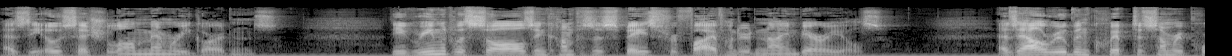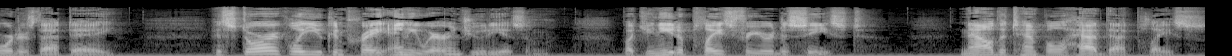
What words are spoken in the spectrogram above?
as the Oseh Shalom Memory Gardens. The agreement with Saul's encompasses space for 509 burials. As Al Rubin quipped to some reporters that day, historically you can pray anywhere in Judaism, but you need a place for your deceased. Now the temple had that place.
